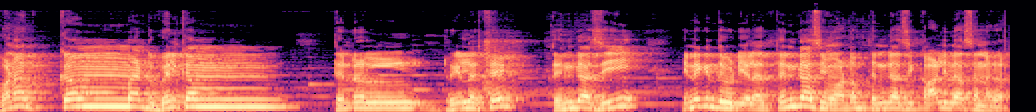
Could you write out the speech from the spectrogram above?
வணக்கம் and welcome Thendral real estate Tenkasi. இன்றைக்கு இந்த வீடியோவில் தென்காசி மாவட்டம் தென்காசி காளிதாசன் நகர்.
